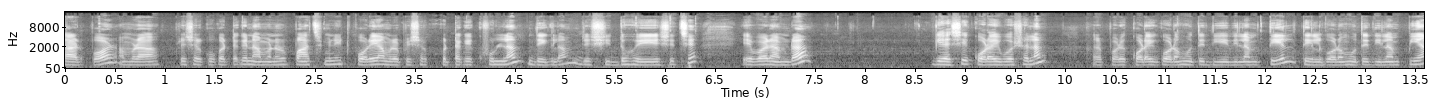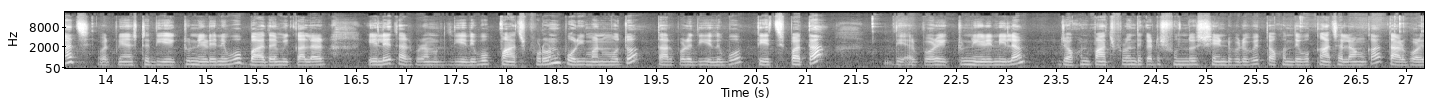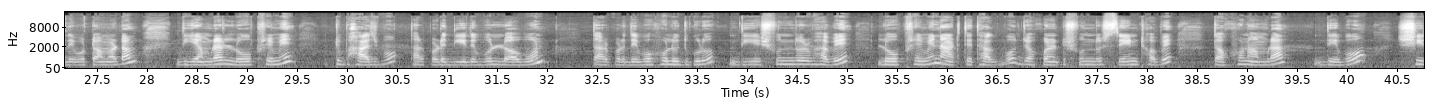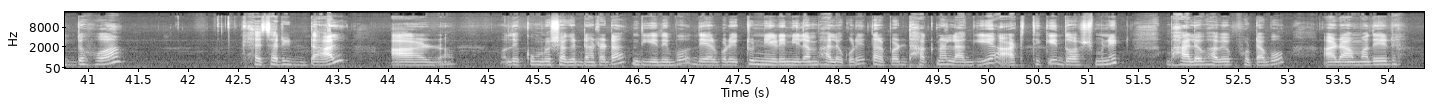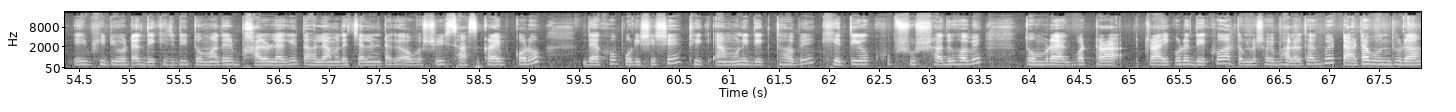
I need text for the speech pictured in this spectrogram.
তারপর আমরা প্রেশার কুকারটাকে নামানোর পাঁচ মিনিট পরে আমরা প্রেশার কুকারটাকে খুললাম, দেখলাম যে সিদ্ধ হয়ে এসেছে। এবার আমরা গ্যাসে কড়াই বসালাম, তারপরে কড়াই গরম হতে দিয়ে দিলাম তেল তেল গরম হতে দিলাম পেঁয়াজ, এবার পেঁয়াজটা দিয়ে একটু নেড়ে নেব, বাদামি কালার এলে তারপর আমরা দিয়ে দেবো পাঁচ ফোড়ন পরিমাণ মতো, তারপরে দিয়ে দেবো তেজপাতা, দেওয়ার পরে একটু নেড়ে নিলাম। যখন পাঁচ ফোড়ন থেকে একটা সুন্দর সেন্ট বেরোবে, তখন দেবো কাঁচা লঙ্কা, তারপরে দেবো টমাটম, দিয়ে আমরা লো ফ্লেমে একটু ভাজবো, তারপরে দিয়ে দেবো লবণ, তারপরে দেবো হলুদ গুঁড়ো, দিয়ে সুন্দরভাবে লো ফ্লেমে নাড়তে থাকব। যখন একটা সুন্দর সেন্ট হবে, তখন আমরা দেব সিদ্ধ হওয়া খেসারির ডাল আর কুমড়ো শাকের ডাঁটাটা দিয়ে দেব। দেওয়ার পরে একটু নেড়ে নিলাম ভালো করে, তারপর ঢাকনা লাগিয়ে আট থেকে দশ মিনিট ভালোভাবে ফোটাবো। আর আমাদের এই ভিডিওটা দেখে যদি তোমাদের ভালো লাগে, তাহলে আমাদের চ্যানেলটাকে অবশ্যই সাবস্ক্রাইব করো। দেখো পরিশেষে ঠিক এমনই দেখতে হবে, খেতেও খুব সুস্বাদু হবে। তোমরা একবার ট্রাই করে দেখো, আর তোমরা সবাই ভালো থাকবে। টাটা বন্ধুরা।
